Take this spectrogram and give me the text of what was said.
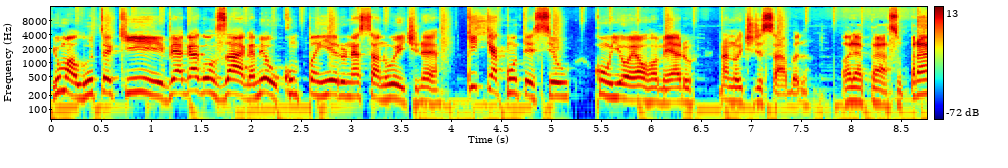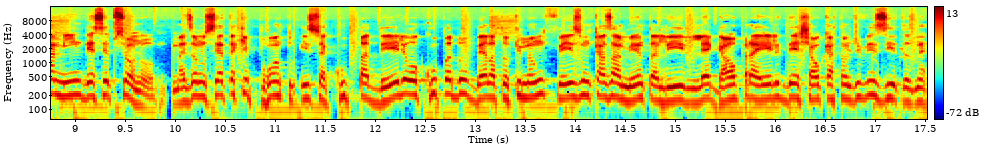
E uma luta que VH Gonzaga, meu companheiro nessa noite, né? O que, que aconteceu com o Joel Romero na noite de sábado? Olha, Tasso, pra mim decepcionou. Mas eu não sei até que ponto isso é culpa dele ou culpa do Bellator, que não fez um casamento ali legal para ele deixar o cartão de visitas, né?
